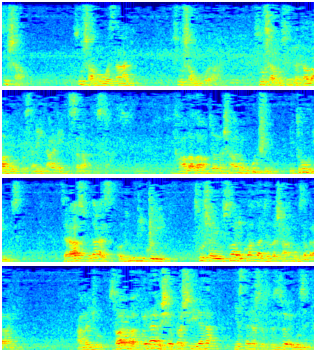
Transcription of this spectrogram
Slušamo. Slušamo ovo znanje. Slušamo Kur'an. Slušamo sunnata Allahu od poslanika alaihi salatu sallam. I hvala Allahu Đelešanu učimo i trudimo se. Za razliku danas od ljudi koji slušaju stvari koje Allah Đelešanu zabrani. A među stvarima koje je najviše proširena jeste nešto što se zove muzika.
